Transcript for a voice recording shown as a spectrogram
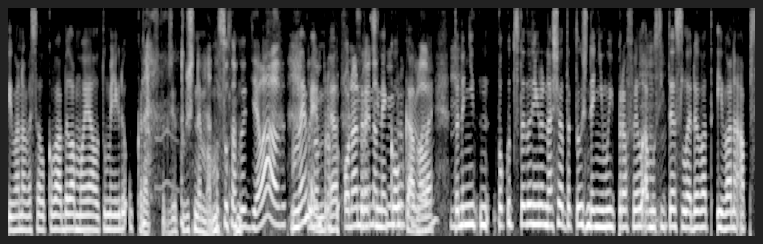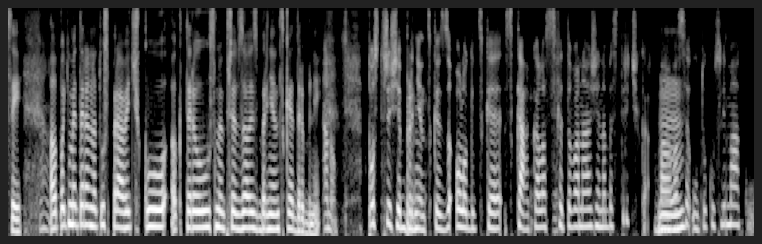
Ivana Veselková byla moje, ale tu mi někdo ukradl, takže tu už nemám. co tam to dělá? Nevím, profi- ona se radši nekoukám, ale to hmm. není, pokud jste to někdo našel, tak to už není můj profil a hmm. musíte sledovat Ivana a psy. Hmm. Ale pojďme teda na tu zprávičku, kterou jsme převzali z brněnské drbny. Ano. Po střeše brněnské zoologické skákala sfetovaná žena bez trička. Bála hmm. se útoku slimáků.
